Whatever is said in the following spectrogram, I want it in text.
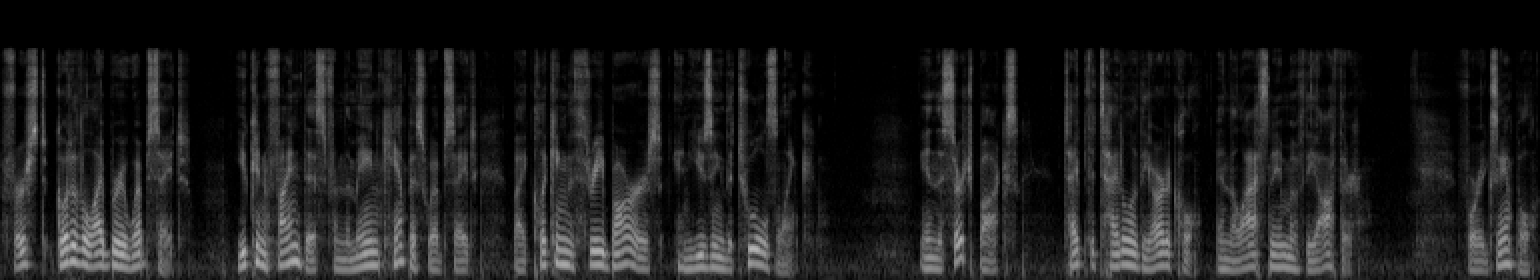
First, go to the library website. You can find this from the main campus website by clicking the three bars and using the Tools link. In the search box, type the title of the article and the last name of the author. For example,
